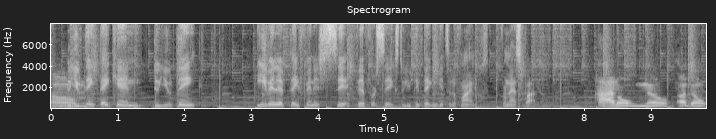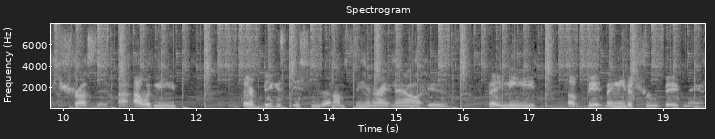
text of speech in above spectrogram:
Um, Do you think they can? Do you think even if they finish sixth, fifth or sixth, do you think they can get to the finals from that spot? I don't know. I don't trust it. I, I would need their biggest issue that I'm seeing right now is they need a bit. They need a true big man.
